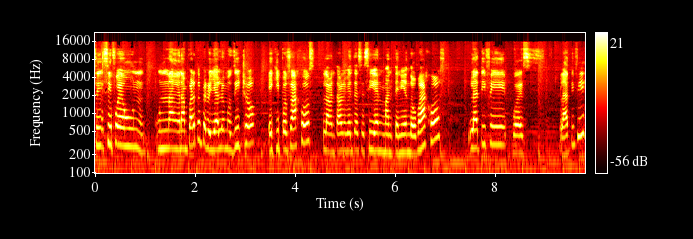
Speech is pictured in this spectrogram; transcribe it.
sí, sí fue un- una gran parte, pero ya lo hemos dicho, equipos bajos, lamentablemente se siguen manteniendo bajos. Latifi, pues Latifi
